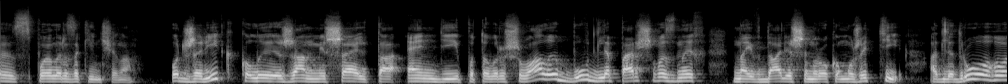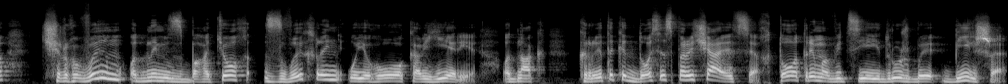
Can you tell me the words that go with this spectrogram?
Е, спойлер закінчено. Отже, рік, коли Жан Мішель та Енді потоваришували, був для першого з них найвдалішим роком у житті, а для другого черговим одним із багатьох звихрень у його кар'єрі. Однак критики досі сперечаються, хто отримав від цієї дружби більше,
